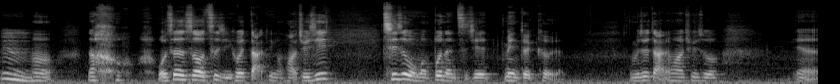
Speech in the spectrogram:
嗯嗯，然后我这时候自己会打电话，其实其实我们不能直接面对客人，我们就打电话去说，呃，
